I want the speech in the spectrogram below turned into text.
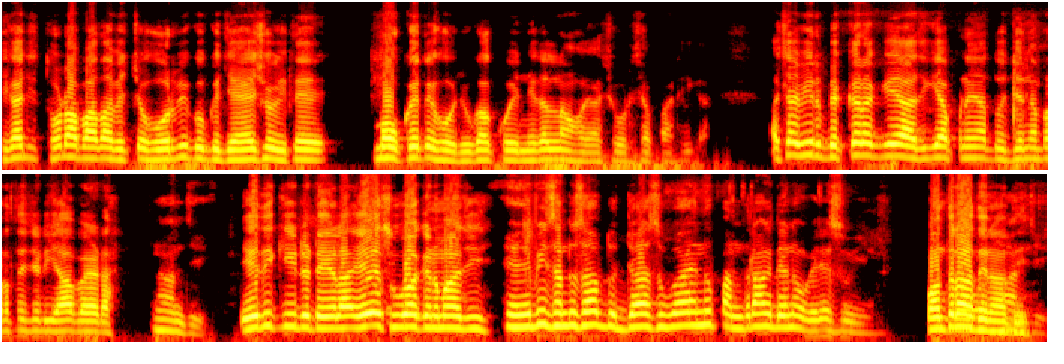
ਠੀਕ ਆ ਜੀ ਥੋੜਾ ਬਾਦਾ ਵਿੱਚੋਂ ਹੋਰ ਵੀ ਕੋਈ ਗੁੰਜਾਇਸ਼ ਹੋਈ ਤੇ ਮੌਕੇ ਤੇ ਹੋ ਜਾਊਗਾ ਕੋਈ ਨਿਕਲਣਾ ਹੋਇਆ ਛੋਟ ਛਾਪਾ ਠੀਕ ਆ। ਅੱਛਾ ਵੀਰ ਬਿੱਕਰ ਅੱਗੇ ਆ ਜੀ ਆਪਣੇ ਆ ਦੂਜੇ ਨੰਬਰ ਤੇ ਜਿਹੜੀ ਆ ਵੈੜ। ਆ ਹਾਂਜੀ। ਇਹਦੀ ਕੀ ਡਿਟੇਲ ਆ? ਇਹ ਸੂਆ ਕਿਨਮਾ ਜੀ? ਇਹ ਵੀ ਸੰਧੂ ਸਾਹਿਬ ਦੂਜਾ ਸੂਆ ਇਹਨੂੰ 15 ਕੁ ਦਿਨ ਹੋ ਗਏ ਜੇ ਸੂਈ ਨੂੰ। 15 ਦਿਨਾਂ ਦੀ। ਹਾਂਜੀ।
